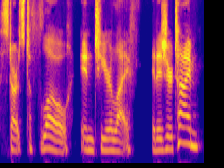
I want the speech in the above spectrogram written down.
starts to flow into your life. It is your time.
